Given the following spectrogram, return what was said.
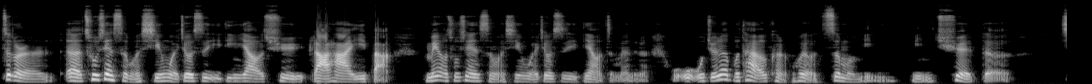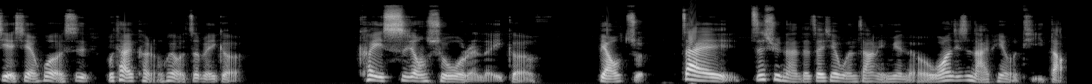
这个人呃出现什么行为，就是一定要去拉他一把；没有出现什么行为，就是一定要怎么样怎么样。我我觉得不太有可能会有这么明明确的界限，或者是不太可能会有这么一个可以适用所有人的一个标准。在资讯栏的这些文章里面呢，我忘记是哪一篇有提到，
